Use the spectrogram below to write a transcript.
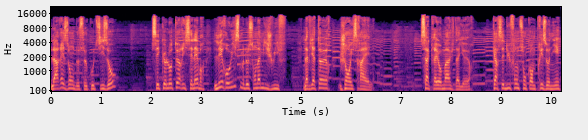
La raison de ce coup de ciseau, c'est que l'auteur y célèbre l'héroïsme de son ami juif, l'aviateur Jean Israël. Sacré hommage d'ailleurs, car c'est du fond de son camp de prisonniers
